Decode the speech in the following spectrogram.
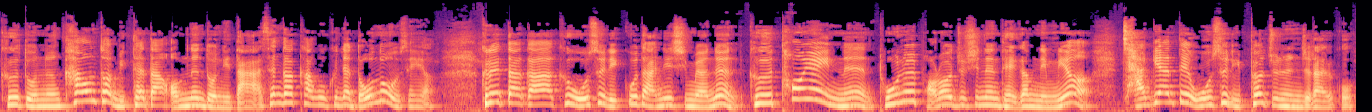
그 돈은 카운터 밑에다 없는 돈이다 생각하고 그냥 넣어 놓으세요. 그 랬다가 그 옷을 입고 다니시면은 그 터에 있는 돈을 벌어주시는 대감님이요. 자기한테 옷을 입혀주는 줄 알고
